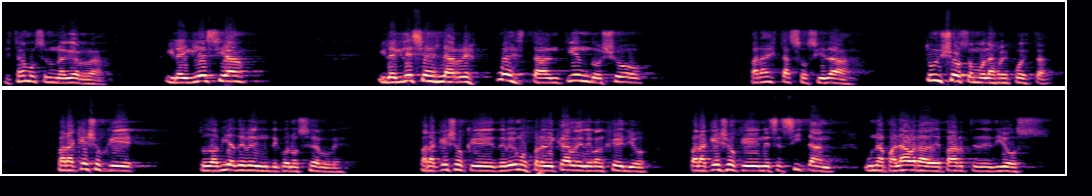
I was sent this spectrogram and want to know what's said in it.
Estamos en una guerra. Y la iglesia, y la iglesia es la respuesta, entiendo yo, para esta sociedad. Tú y yo somos la respuesta para aquellos que todavía deben de conocerle, para aquellos que debemos predicarle el Evangelio, para aquellos que necesitan una palabra de parte de Dios,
